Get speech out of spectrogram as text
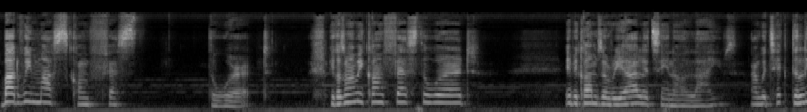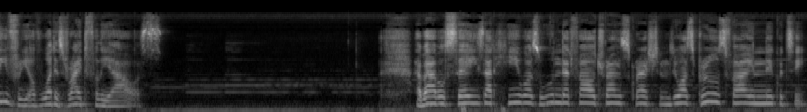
But we must confess the word. Because when we confess the word, it becomes a reality in our lives and we take delivery of what is rightfully ours. The Bible says that he was wounded for our transgressions, he was bruised for our iniquity.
